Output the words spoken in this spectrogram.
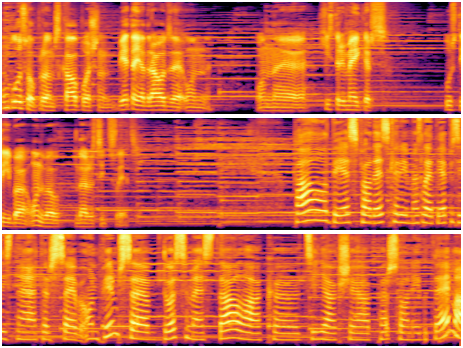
Un plus vēl, protams, kalpošana vietējā draudzē un, un eh, History Makers kustībā un vēl dažas citas lietas. Paldies, paldies, ka arī mazliet iepazīstinājāt ar sevi. Un pirms uh, dosimies tālāk, uh, dziļāk šajā personību tēmā,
